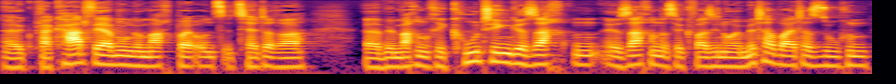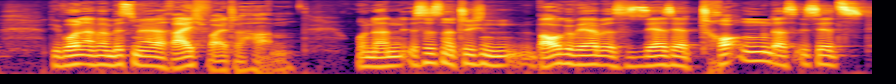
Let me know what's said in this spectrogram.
äh, Plakatwerbung gemacht bei uns etc. Äh, wir machen Recruiting-Sachen, äh, Sachen, dass wir quasi neue Mitarbeiter suchen. Die wollen einfach ein bisschen mehr Reichweite haben. Und dann ist es natürlich ein Baugewerbe, ist sehr, sehr trocken. Das ist jetzt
